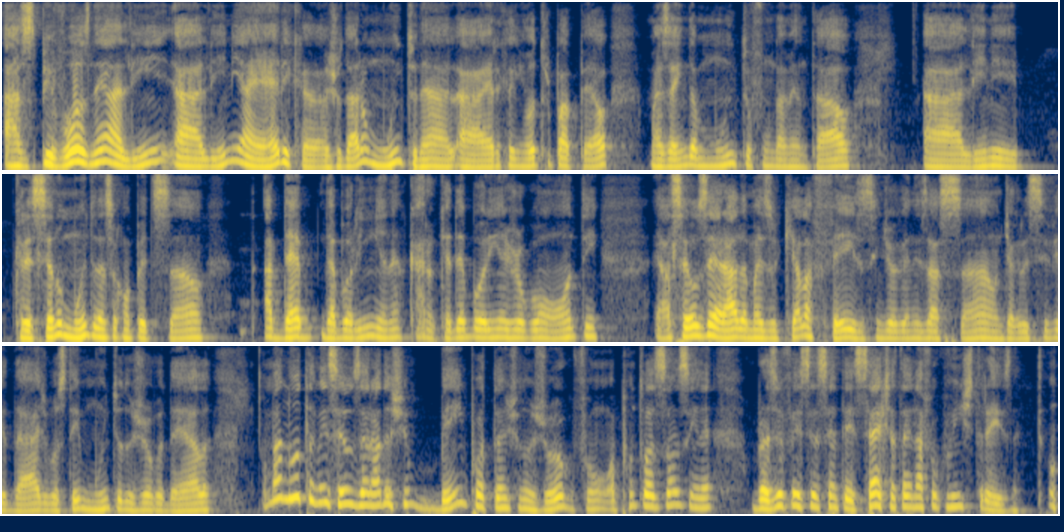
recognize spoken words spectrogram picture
As pivôs, né, a Aline, a Aline e a Érica ajudaram muito, né? A Érica em outro papel, mas ainda muito fundamental. A Aline crescendo muito nessa competição. A Deb, Deborinha, né? Cara, o que a Deborinha jogou ontem, ela saiu zerada, mas o que ela fez, assim, de organização, de agressividade, gostei muito do jogo dela. A Manu também saiu zerada, achei bem importante no jogo. Foi uma pontuação assim, né? O Brasil fez 67, a Tainá ficou com 23, né? Então,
